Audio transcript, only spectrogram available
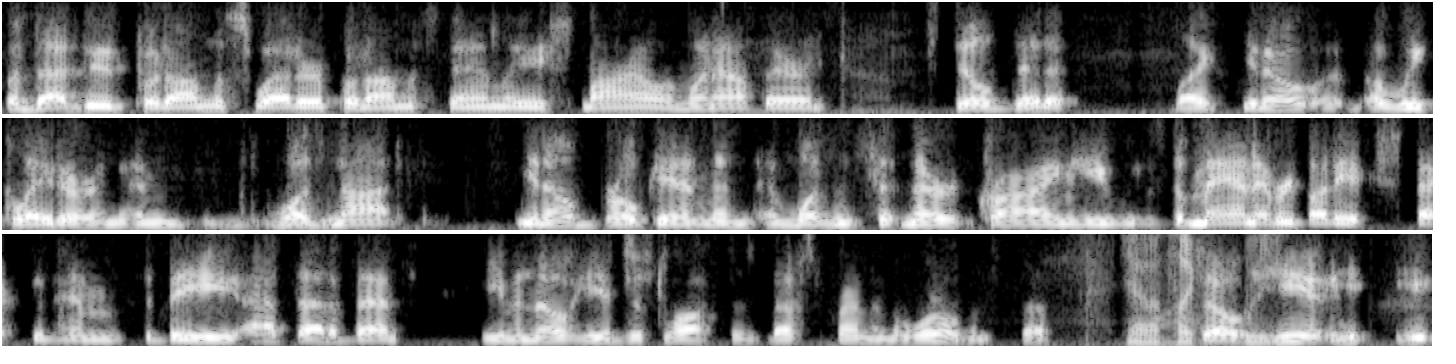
But that dude put on the sweater put on the Stan Lee smile and went out there and still did it like you know a week later and, and was not you know broken and, and wasn't sitting there crying he was the man everybody expected him to be at that event even though he had just lost his best friend in the world and stuff Yeah, that's like so we, he, he he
